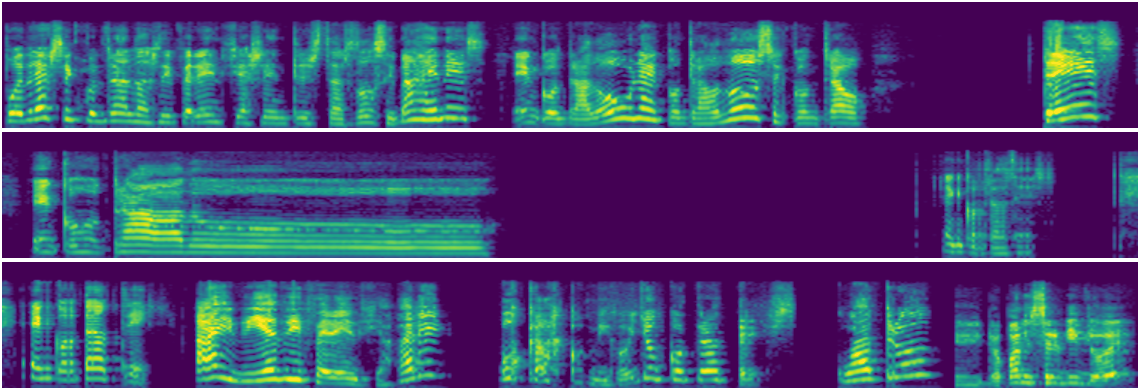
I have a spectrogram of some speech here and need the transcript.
Podrás encontrar las diferencias entre estas dos imágenes. He encontrado una, he encontrado dos, he encontrado tres, he encontrado... He encontrado tres. He encontrado tres. Hay 10 diferencias, ¿vale? Búscalas conmigo. Yo he encontrado tres. Cuatro. Eh, no aparece el vídeo, ¿eh?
